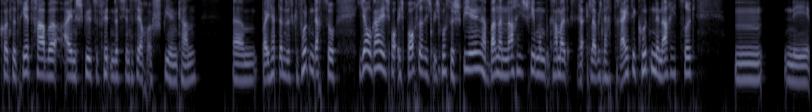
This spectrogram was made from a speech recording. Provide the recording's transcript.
konzentriert habe, ein Spiel zu finden, das ich dann tatsächlich auch spielen kann. Ähm, weil ich habe dann das gefunden und dachte so, yo, geil, ich, ich brauche das, ich, ich muss das spielen, habe dann eine Nachricht geschrieben und bekam halt, glaube ich, nach drei Sekunden eine Nachricht zurück. Mm, nee,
